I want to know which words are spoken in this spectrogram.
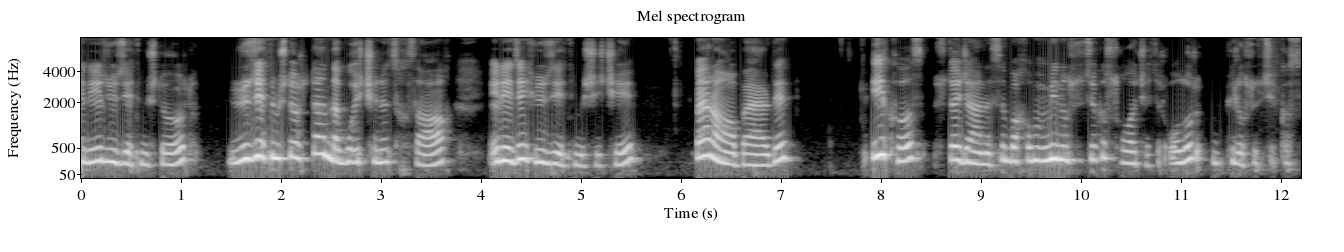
eləyir 174. 174-dən də bu 2-ni çıxsaq, eləyəcək 172 bərabərdir. x üstə gəlməsi, baxın, minus 3x sola keçir, olur plus 3x.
